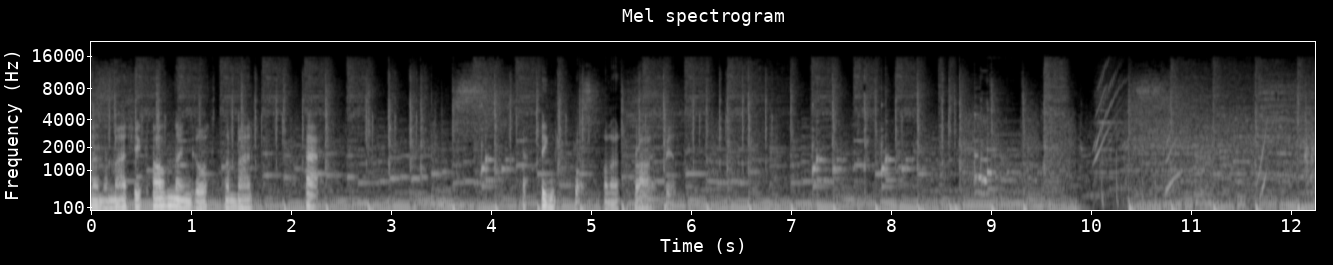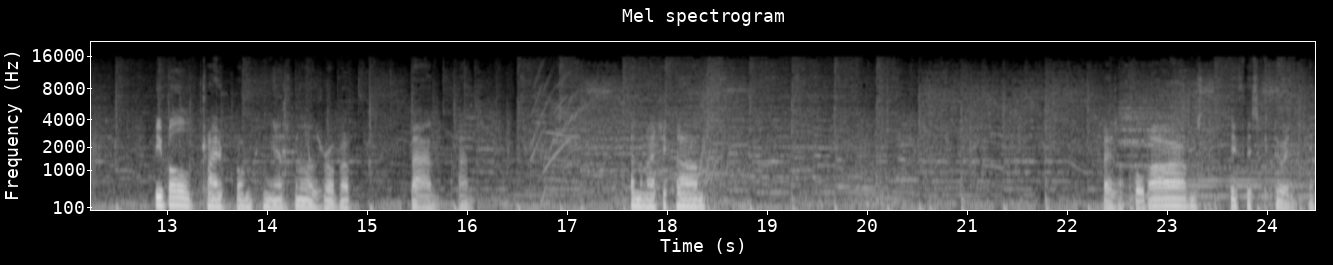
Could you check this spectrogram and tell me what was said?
Open the magic on, then go to the magic pack. Ah. I think what I want to try with. People try bumping against one of those rubber bands and turn the magic on. There's a fold arms, see if this can do anything.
